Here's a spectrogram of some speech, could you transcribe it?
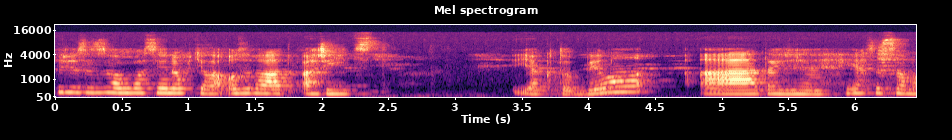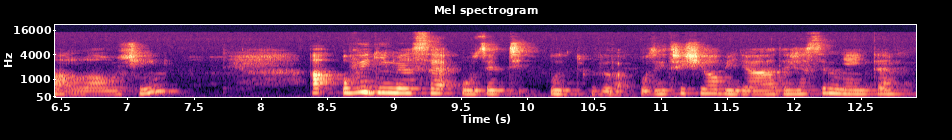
Takže jsem se vám vlastně jenom chtěla ozvat a říct, jak to bylo. A takže já se s váma loučím. A uvidíme se u, u zítřejšího videa, takže se mějte.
